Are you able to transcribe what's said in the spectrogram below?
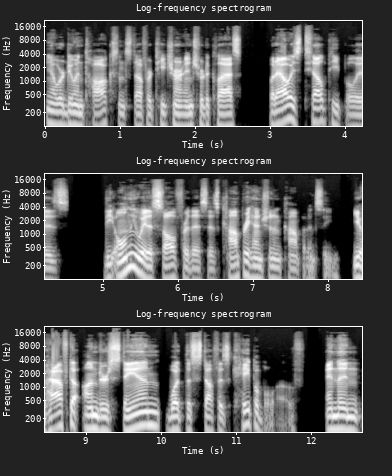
you know, we're doing talks and stuff or teaching our intro to class, what I always tell people is the only way to solve for this is comprehension and competency. You have to understand what the stuff is capable of. And then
